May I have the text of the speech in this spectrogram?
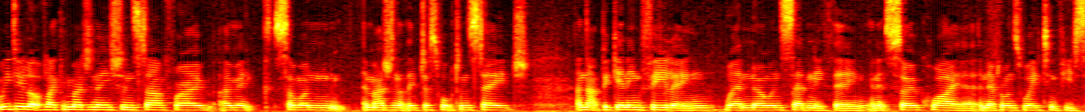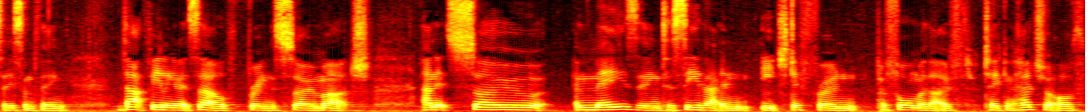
we do a lot of like imagination stuff where I, I make someone imagine that they've just walked on stage and that beginning feeling where no one said anything and it's so quiet and everyone's waiting for you to say something that feeling in itself brings so much and it's so amazing to see that in each different performer that I've taken a headshot of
